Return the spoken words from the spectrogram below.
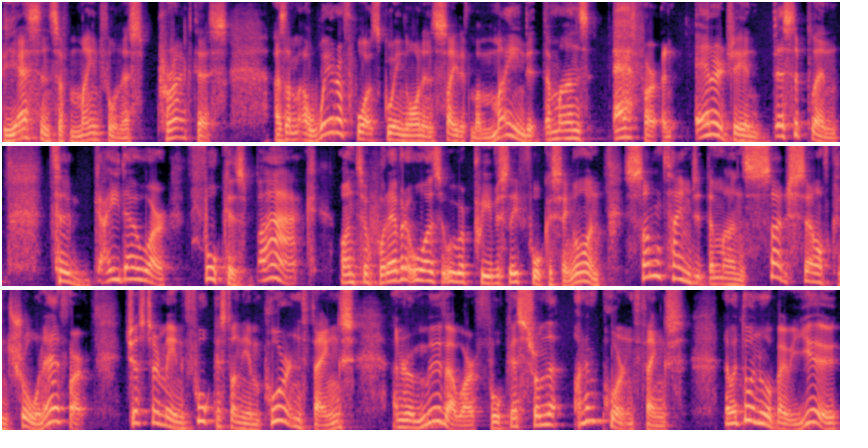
the essence of mindfulness practice. As I'm aware of what's going on inside of my mind, it demands effort and energy and discipline to guide our focus back onto whatever it was that we were previously focusing on. Sometimes it demands such self-control and effort just to remain focused on the important things and remove our focus from the unimportant things. Now, I don't know about you,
